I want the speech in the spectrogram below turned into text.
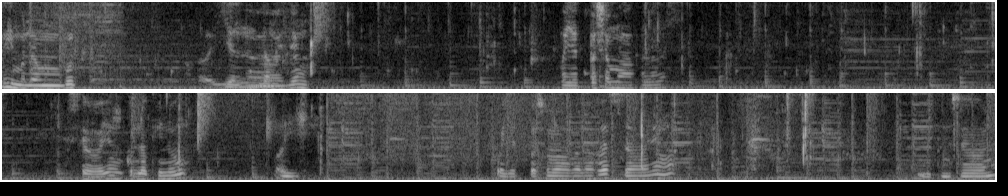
Ay, malambot. Ayan lang. Sayang. Payat pa siya mga kalakas. Sayang, kalaki no. Ay. Payat pa siya mga kalakas. Sayang ha. Ulit mo sa ano.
